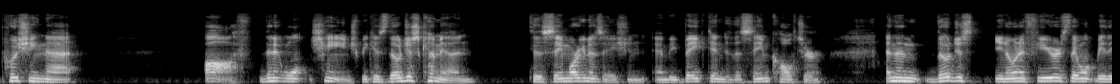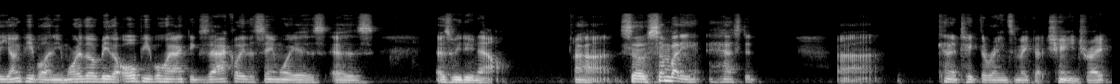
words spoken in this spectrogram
pushing that off, then it won't change because they'll just come in to the same organization and be baked into the same culture. And then they'll just, you know, in a few years, they won't be the young people anymore. They'll be the old people who act exactly the same way as as as we do now. Uh, so somebody has to uh, kind of take the reins and make that change, right?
